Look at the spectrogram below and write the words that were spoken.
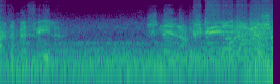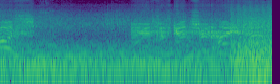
Beobachte Befehle. Schneller! Stehen unter Beschuss! Hier ist ganz schön heiß!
